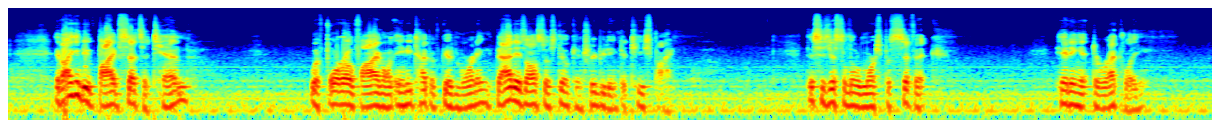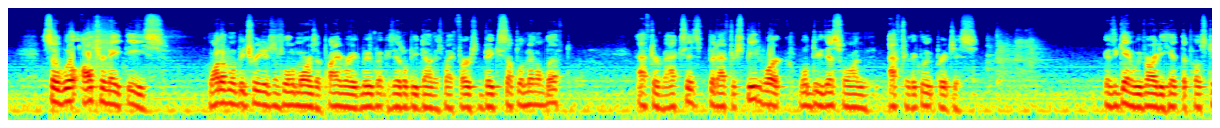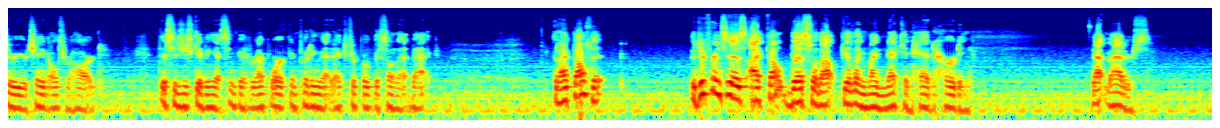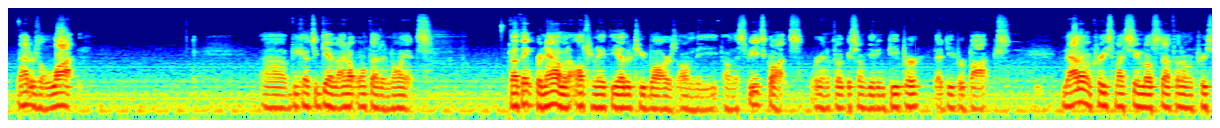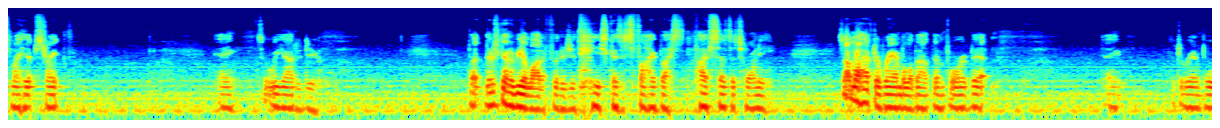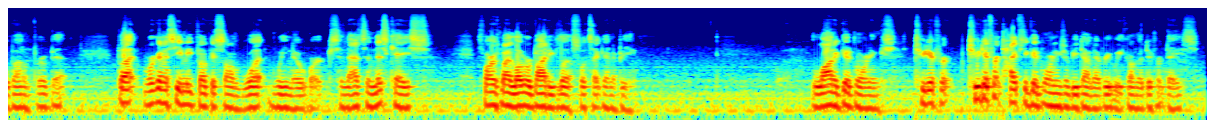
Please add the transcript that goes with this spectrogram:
If I can do five sets of 10 with 405 on any type of good morning, that is also still contributing to T-spine. This is just a little more specific, hitting it directly. So we'll alternate these. One of them will be treated as a little more as a primary movement because it'll be done as my first big supplemental lift after maxes, but after speed work, we'll do this one after the glute bridges. Because again, we've already hit the posterior chain ultra hard. This is just giving it some good rep work and putting that extra focus on that back. And I felt it. The difference is I felt this without feeling my neck and head hurting. That matters. Matters a lot. Uh, because again, I don't want that annoyance. I think we're now I'm going to alternate the other two bars on the on the speed squats. We're going to focus on getting deeper, that deeper box. And that'll increase my sumo stuff. It'll increase my hip strength. Okay, that's what we got to do. But there's going to be a lot of footage of these because it's five by five sets of 20. So I'm going to have to ramble about them for a bit. Okay, have to ramble about them for a bit. But we're going to see me focus on what we know works. And that's in this case, as far as my lower body lifts, what's that going to be? A lot of good mornings. Two different two different types of good mornings will be done every week on the different days.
